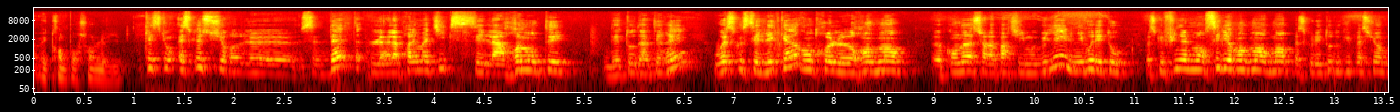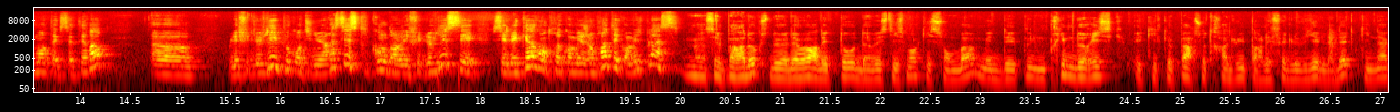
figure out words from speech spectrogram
avec 30% de levier. Question, est-ce que sur cette dette, la, la problématique, c'est la remontée des taux d'intérêt ou est-ce que c'est l'écart entre le rendement euh, qu'on a sur la partie immobilière et le niveau des taux? Parce que finalement, si les rendements augmentent, parce que les taux d'occupation augmentent, etc., l'effet de levier, il peut continuer à rester. Ce qui compte dans l'effet de levier, c'est l'écart entre combien j'emprunte et combien je place. Ben, C'est le paradoxe de- d'avoir des taux d'investissement qui sont bas, mais des, une prime de risque et quelque part se traduit par l'effet de levier de la dette qui n'a,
